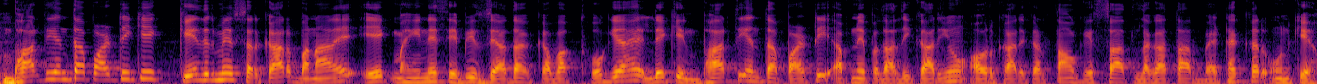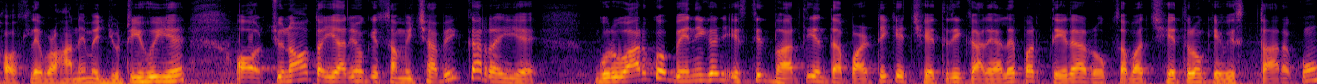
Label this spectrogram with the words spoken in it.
भारतीय जनता पार्टी के केंद्र में सरकार बनाने एक महीने से भी ज़्यादा का वक्त हो गया है, लेकिन भारतीय जनता पार्टी अपने पदाधिकारियों और कार्यकर्ताओं के साथ लगातार बैठक कर उनके हौसले बढ़ाने में जुटी हुई है और चुनाव तैयारियों की समीक्षा भी कर रही है। गुरुवार को बेनीगंज स्थित भारतीय जनता पार्टी के क्षेत्रीय कार्यालय पर तेरह लोकसभा क्षेत्रों के विस्तारकों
